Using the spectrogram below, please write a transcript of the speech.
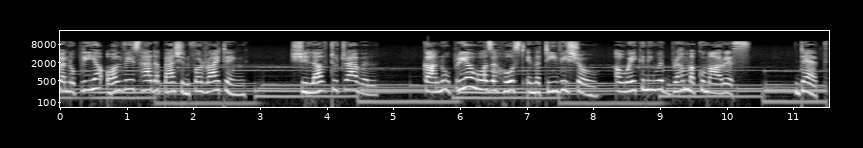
Kanu Priya always had a passion for writing. She loved to travel. Kanu Priya was a host in the TV show Awakening with Brahma Kumaris. Death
